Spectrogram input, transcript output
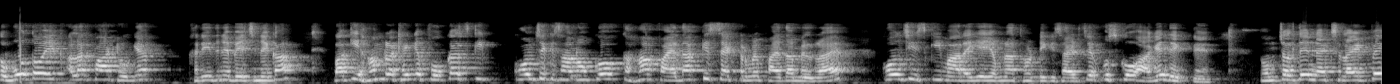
तो वो तो एक अलग पार्ट हो गया खरीदने बेचने का। बाकी हम रखेंगे फोकस की कौन से किसानों को कहाँ फ़ायदा, किस सेक्टर में फ़ायदा मिल रहा है, कौन सी स्कीम आ रही है यमुना अथॉरिटी की साइड से, उसको आगे देखते हैं। तो हम चलते हैं नेक्स्ट स्लाइड पे।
